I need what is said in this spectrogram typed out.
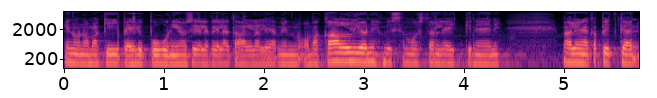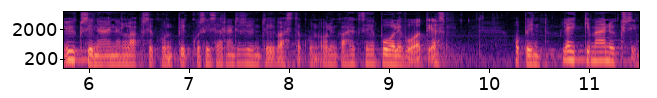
minun oma kiipeilypuuni on siellä vielä tallella ja minun oma kallioni, missä muistan leikkineeni. Mä olin aika pitkään yksinäinen lapsi, kun pikkusisareni syntyi vasta, kun olin kahdeksan ja puolivuotias. Opin leikkimään yksin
